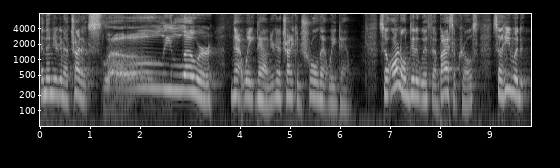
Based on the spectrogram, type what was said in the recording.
And then you're going to try to slowly lower that weight down. You're going to try to control that weight down. So Arnold did it with uh, bicep curls. So he would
